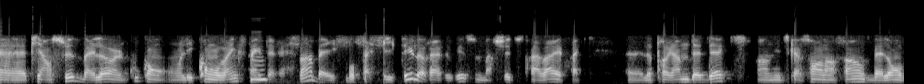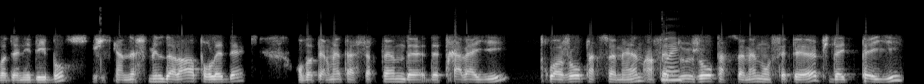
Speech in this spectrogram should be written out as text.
Euh, puis ensuite, ben là, un coup qu'on on les convainc que c'est intéressant, ben il faut faciliter leur arrivée sur le marché du travail. Fait euh, le programme de DEC en éducation à l'enfance, ben là, on va donner des bourses jusqu'à 9 000 pour le DEC. On va permettre à certaines de, de travailler trois jours par semaine, en fait Ouais. deux jours par semaine au CPE, puis d'être payés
